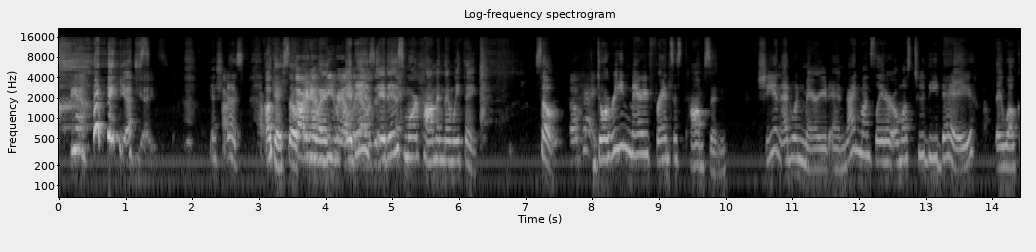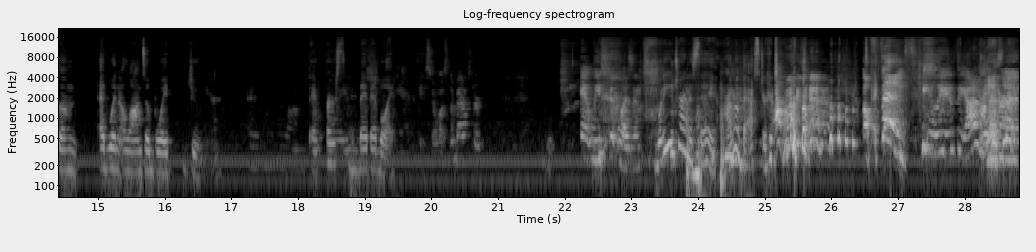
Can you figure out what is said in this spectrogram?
Yeah. yes. Yikes. Yes, she All right. does. Okay, so Sorry not to anyway, derail, it but that is was it is more common than we think. So Okay. Doreen Mary Frances Thompson. She and Edwin married, and nine months later, almost to the day, they welcomed Edwin Alonzo Boyd Jr. Their first baby boy. At least I wasn't a bastard. At least it wasn't. What are you trying to say? I'm a bastard. Offense, Keely. See, I'm I'm ignorant.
